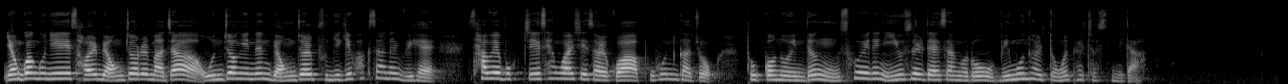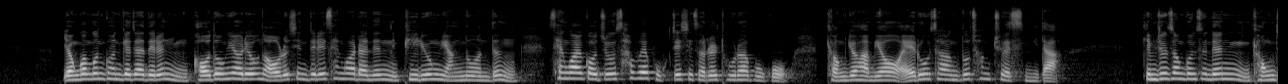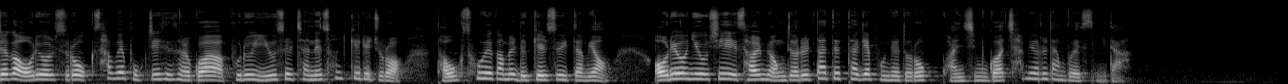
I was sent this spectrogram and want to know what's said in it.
영광군이 설 명절을 맞아 온정 있는 명절 분위기 확산을 위해 사회복지 생활시설과 보훈가족, 독거노인 등 소외된 이웃을 대상으로 미문 활동을 펼쳤습니다. 영광군 관계자들은 거동이 어려운 어르신들이 생활하는 비룡 양로원 등 생활거주 사회복지시설을 돌아보고 격려하며 애로사항도 청취했습니다. 김준성 군수는 경제가 어려울수록 사회복지시설과 불우 이웃을 찾는 손길이 줄어 더욱 소외감을 느낄 수 있다며 어려운 이웃이 설 명절을 따뜻하게 보내도록 관심과 참여를 당부했습니다.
